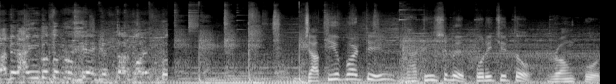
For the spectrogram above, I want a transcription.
তাদের আইনগত প্রক্রিয়ায় গ্রেপ্তার করে। জাতীয় পার্টির ঘাঁটি হিসেবে পরিচিত রংপুর।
